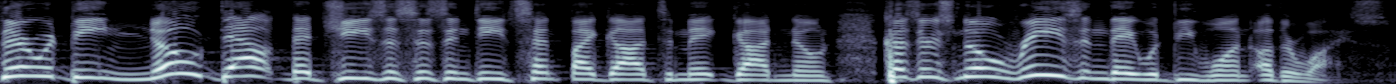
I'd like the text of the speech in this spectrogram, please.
there would be no doubt that Jesus is indeed sent by God to make God known, because there's no reason they would be one otherwise.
